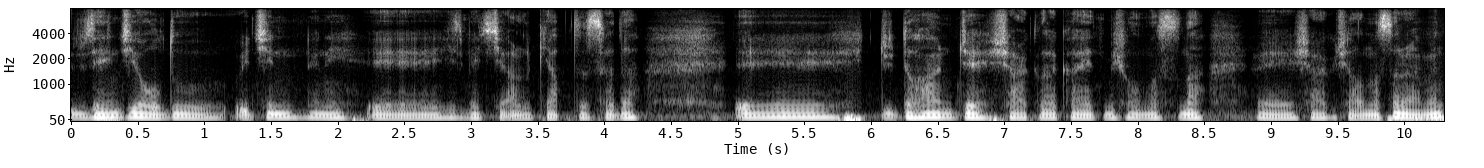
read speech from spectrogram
zenci olduğu için hani e, hizmetçi ağırlık yaptığı sırada e, daha önce şarkılara kaydetmiş olmasına ve şarkı çalmasına rağmen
